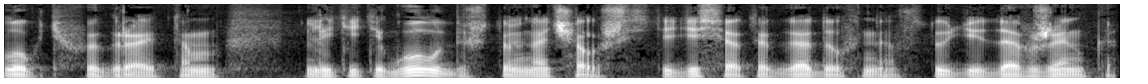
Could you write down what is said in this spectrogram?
Локтев играет там «Летите голуби», что ли, начало 60-х годов на студии Давженко.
